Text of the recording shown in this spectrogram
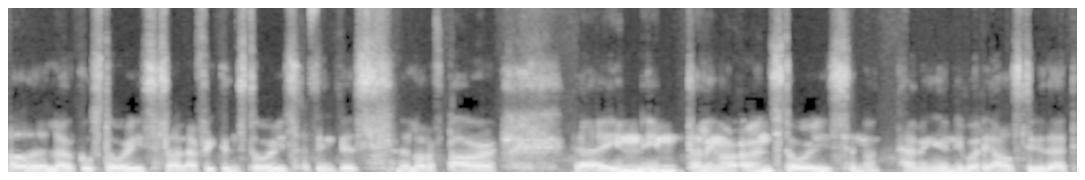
our local stories, South African stories. I think there's a lot of power uh, in in telling our own stories and not having anybody else do that.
